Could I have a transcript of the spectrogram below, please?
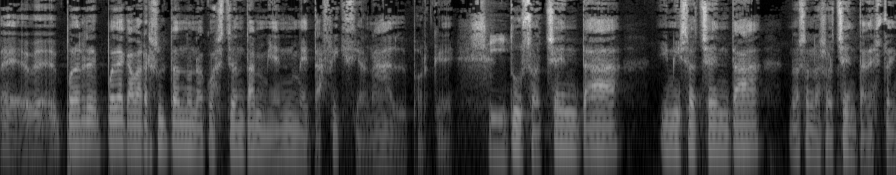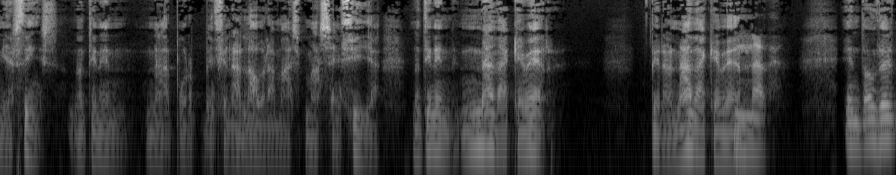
eh, puede, puede acabar resultando una cuestión también metaficcional, porque Sí. tus 80 y mis 80 no son los 80 de Stranger Things. No tienen nada, por mencionar la obra más, más sencilla, no tienen nada que ver. Pero nada que ver. Nada. Entonces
